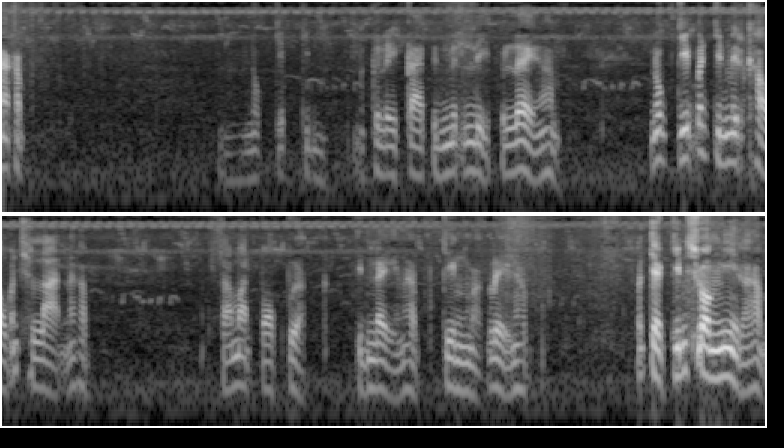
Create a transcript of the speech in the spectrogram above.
นะครับ นกเก็บกิน มันก็เลยกลายเป็นเม็ดหลีบไปเลยนะครับ นกจิบมันกินเม็ดเข่ามันฉลาดนะครับ สามารถปอกเปลือก กินได้นะครับ เก่งมากเลยนะครับ มันจะกินช่วงนี้แหละครับ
